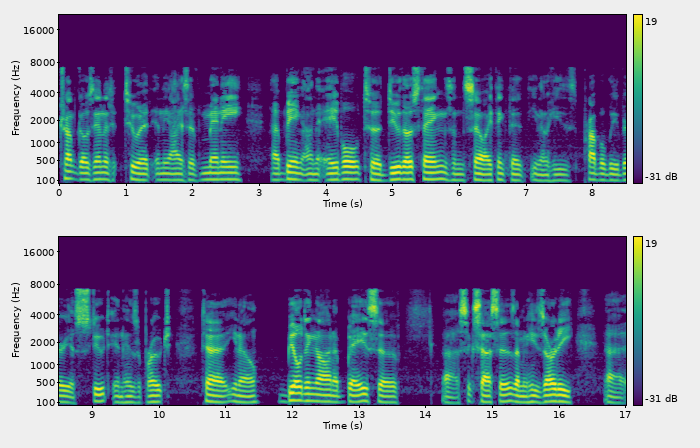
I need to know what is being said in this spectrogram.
Trump goes into it in the eyes of many uh, being unable to do those things, and so I think that you know he's probably very astute in his approach to you know building on a base of uh, successes. I mean, he's already uh,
